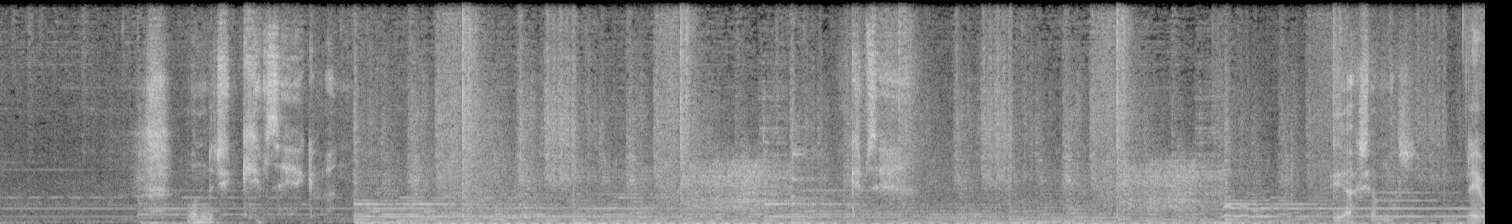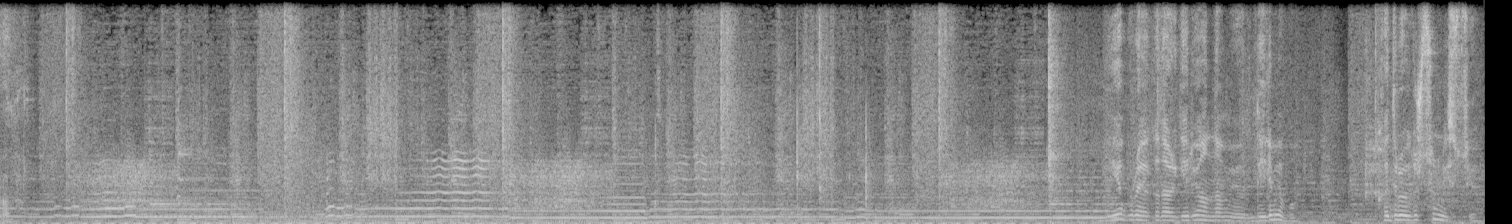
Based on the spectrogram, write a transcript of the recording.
Onun için kimseye güvenme. Kimseye. İyi akşamlar. Eyvallah. Buraya kadar geliyor anlamıyorum. Deli mi bu? Kadir öldürsün mü istiyor?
